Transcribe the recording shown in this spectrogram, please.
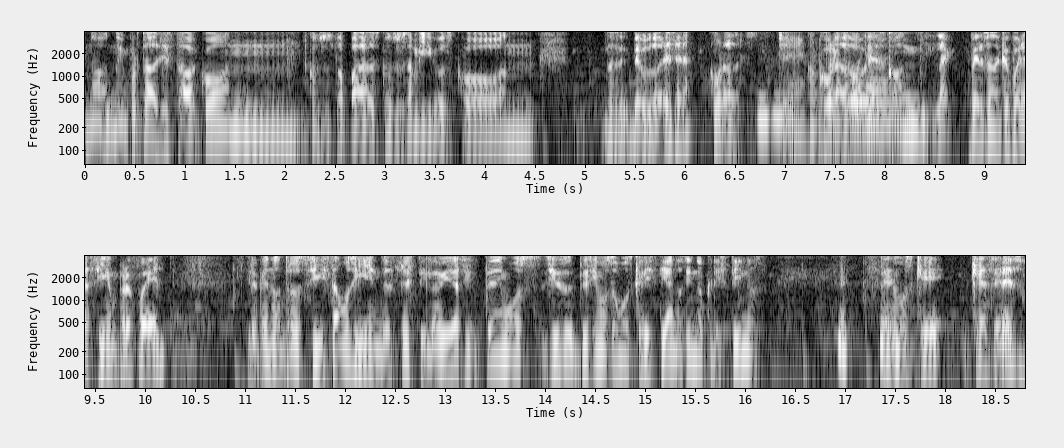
No, no importaba si estaba con, con sus papás, con sus amigos, con no sé, deudores, ¿era? ¿Cobradores? Sí. Con cobradores, con la persona que fuera, siempre fue él. Creo que nosotros si estamos siguiendo este estilo de vida, si tenemos, si decimos somos cristianos y no cristinos, tenemos que, que hacer eso.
